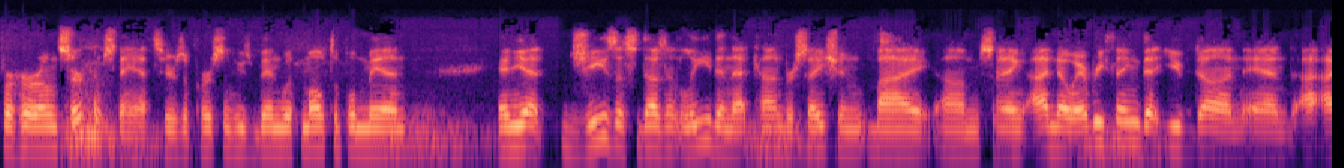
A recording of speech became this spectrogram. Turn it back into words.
for her own circumstance. Here's a person who's been with multiple men and yet, Jesus doesn't lead in that conversation by um, saying, I know everything that you've done, and I,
